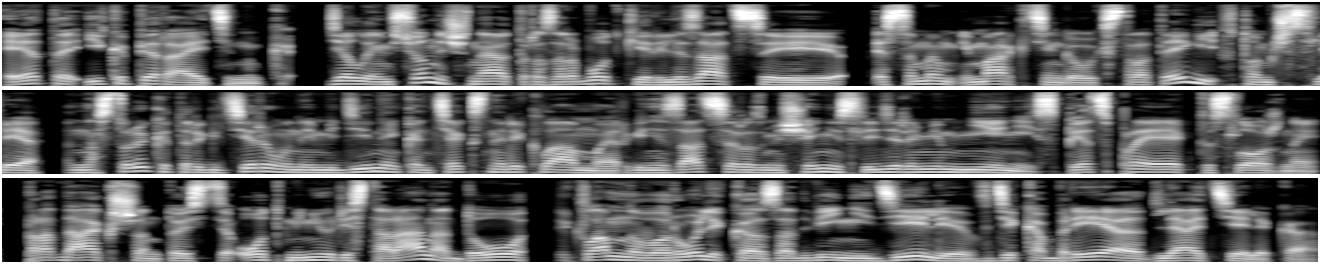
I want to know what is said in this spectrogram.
это и копирайтинг. Делаем все, начиная от разработки и реализации SMM и маркетинговых стратегий, в том числе настройка таргетированной медийной контекстной рекламы, организация размещений с лидерами мнений, спецпроекты сложные, продакшн, то есть от меню ресторана до рекламного ролика за две недели в декабре для телека.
